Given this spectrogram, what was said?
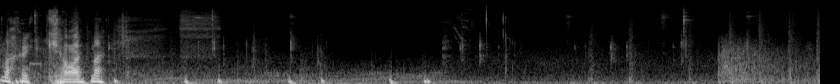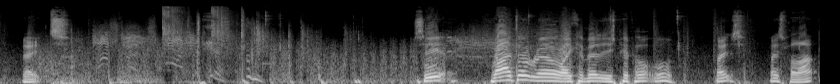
My god, man. Right. See, what I don't really like about these people... Oh, thanks. Thanks for that.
